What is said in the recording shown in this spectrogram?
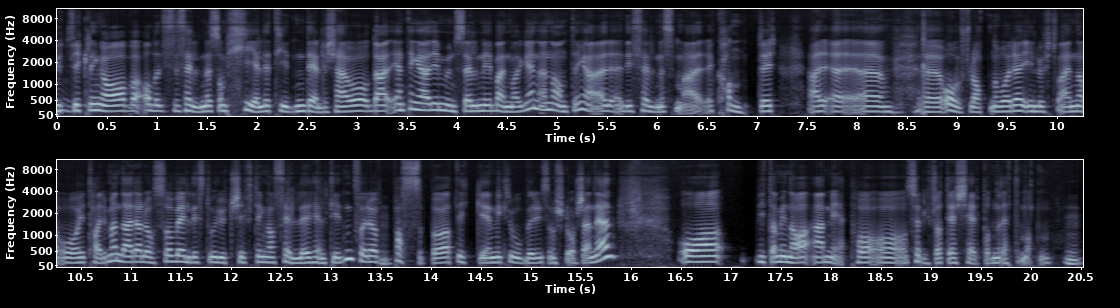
utvikling av alle disse cellene som hele tiden deler seg. og er, En ting er immuncellene i beinmargen, en annen ting er de cellene som er kanter, er uh, uh, overflatene våre i luftveiene og i tarmen. Der er det også veldig stor utskifting av celler hele tiden for å mm. passe på at ikke mikrober liksom slår seg ned. Og vitamin A er med på å sørge for at det skjer på den rette måten. Mm.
